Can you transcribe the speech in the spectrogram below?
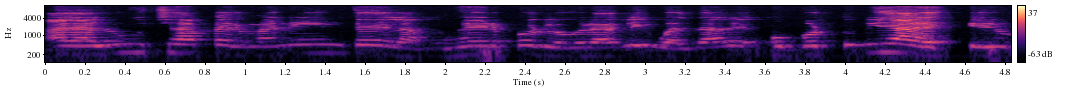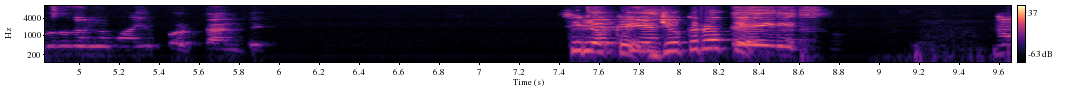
a la lucha permanente de la mujer por lograr la igualdad de oportunidades, que yo creo que es lo más importante. Sí, lo que yo creo que no,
